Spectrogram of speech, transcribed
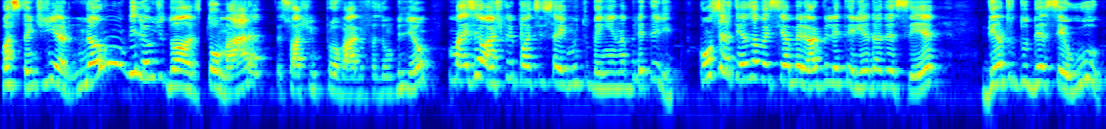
bastante dinheiro. Não um bilhão de dólares. Tomara, eu só acho improvável fazer um bilhão, mas eu acho que ele pode se sair muito bem aí na bilheteria. Com certeza vai ser a melhor bilheteria da DC dentro do DCU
